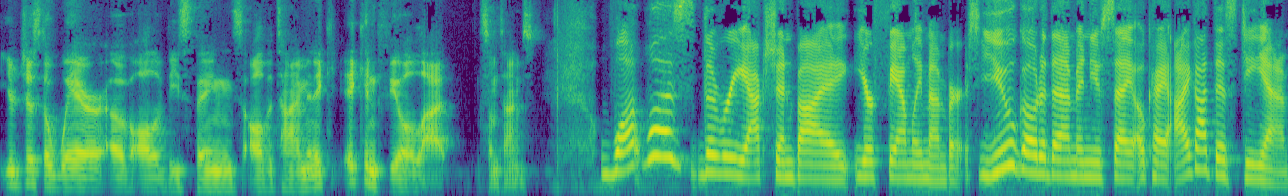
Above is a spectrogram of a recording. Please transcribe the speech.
you're just aware of all of these things all the time. And it, it can feel a lot sometimes. What was the reaction by your family members? You go to them and you say, okay, I got this DM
